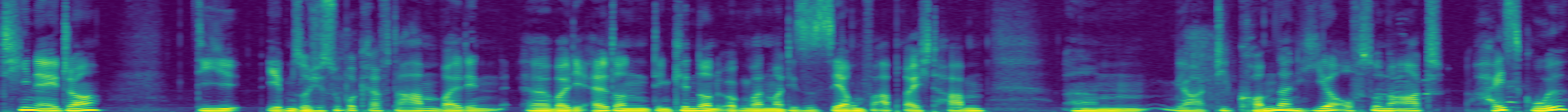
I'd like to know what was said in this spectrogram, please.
Teenager die eben solche Superkräfte haben, weil, den, äh, weil die Eltern den Kindern irgendwann mal dieses Serum verabreicht haben. Ähm, ja, die kommen dann hier auf so eine Art Highschool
